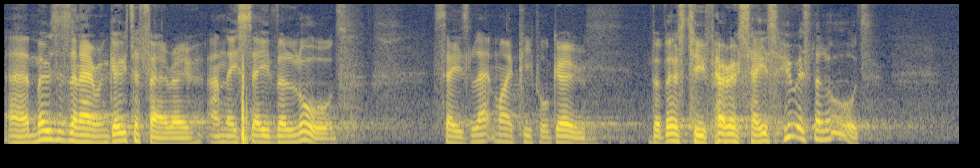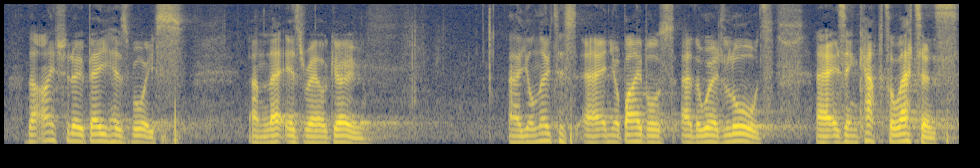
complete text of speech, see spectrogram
Uh, Moses and Aaron go to Pharaoh and they say, The Lord says, Let my people go. But verse 2, Pharaoh says, Who is the Lord? that I should obey his voice and let Israel go. Uh, you'll notice uh, in your Bibles uh, the word Lord uh, is in capital letters.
